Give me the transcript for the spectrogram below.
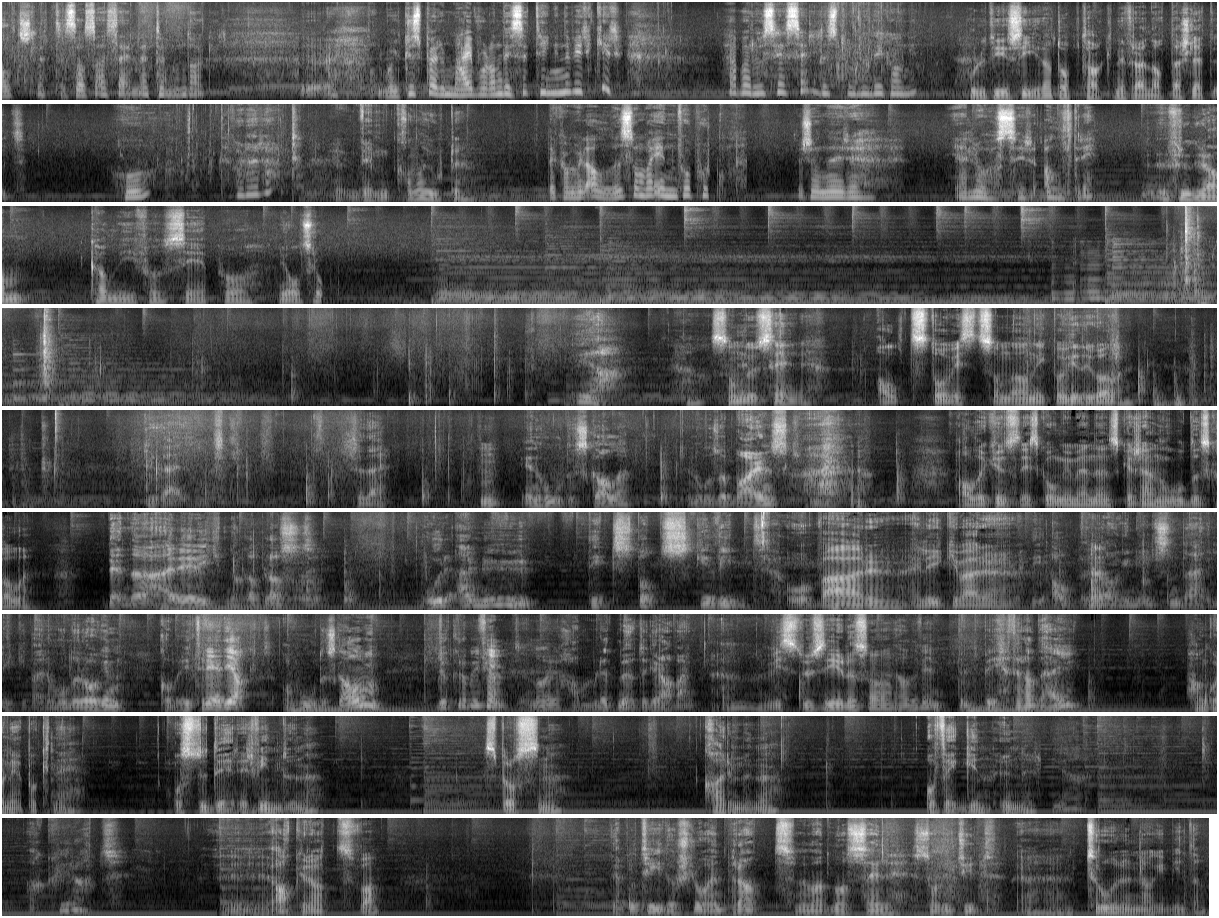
Alt slettes av seg selv etter noen dager. Øh, Du må jo ikke spørre meg hvordan disse tingene virker. Det er bare å se selv, det står nede i gangen. Politiet sier at opptakene fra i natt er slettet. Hå? det var da rart. Hvem kan ha gjort det? Det kan vel alle som var innenfor porten. Du skjønner, jeg låser aldri. Fru Gram, kan vi få se på Njåls rom? Ja. Ja, Som du ser, alt står visst som da han gikk på videregående. Du verden. Se der. En hodeskalle. Noe så barnsk. Alle kunstneriske unge menn ønsker seg en hodeskalle. Denne er riktignok av plast. Hvor er nu ditt spotske vidd? Å være eller ikke være. I alle dager, Nilsen, være eller ikke være monologen kommer i tredje akt, og hodeskallen dukker opp i femte når Hamlet møter graveren. Hvis du sier det, så Jeg hadde ventet bedre av deg. Han går ned på kne og studerer vinduene. Sprossene, karmene og veggen under. Ja, akkurat. Eh, Akkurat hva? Det er på tide å slå en prat med mademoiselle Solitude. Jeg tror hun lager middag.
